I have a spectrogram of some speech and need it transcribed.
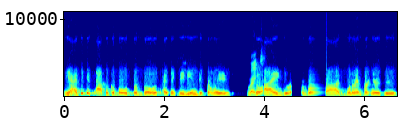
Yeah, I think it's applicable for both. I think maybe in different ways. Right. So I grew up abroad. One of my partners is,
